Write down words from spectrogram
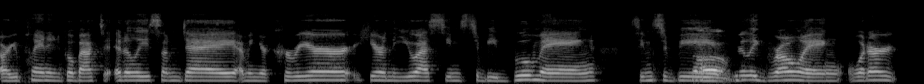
Are you planning to go back to italy someday? I mean your career here in the us seems to be booming seems to be um, really growing what are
